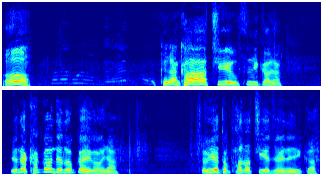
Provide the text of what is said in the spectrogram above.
어. 그냥 가. 지게 없으니까 그냥. 여기 가까운 데 놓을 거야 이거 그냥. 저 위에 또 바다 지게 해줘야 되니까.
